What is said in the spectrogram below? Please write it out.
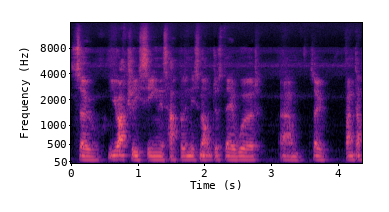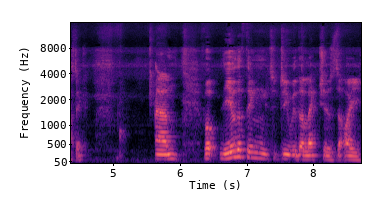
So you're actually seeing this happen. It's not just their word. Um, so fantastic. Um, but the other thing to do with the lectures that I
